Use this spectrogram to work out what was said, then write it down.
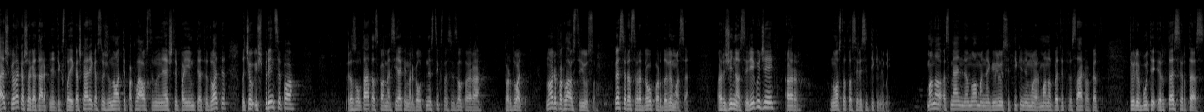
Aišku, yra kažkokie tarpiniai tikslai, kažką reikia sužinoti, paklausti, nunešti, paimti, atiduoti, tačiau iš principo rezultatas, ko mes siekiam ir galtinis tikslas vis dėlto yra parduoti. Noriu paklausti jūsų, kas yra svarbiau pardavimuose? Ar žinios ir įgūdžiai, ar nuostatos ir įsitikinimai? Mano asmeninė nuomonė gilių įsitikinimų ir mano patirtis sako, kad turi būti ir tas, ir tas.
